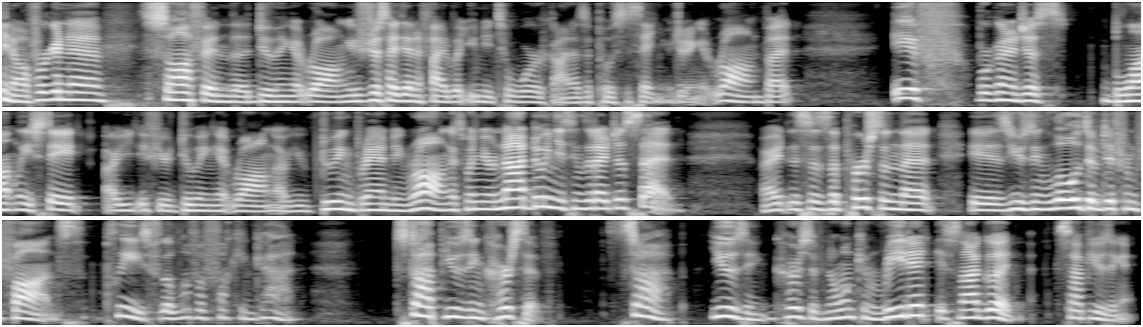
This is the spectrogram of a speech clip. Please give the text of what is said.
you know, if we're going to soften the doing it wrong, you've just identified what you need to work on as opposed to saying you're doing it wrong. But if we're going to just bluntly state are you, if you're doing it wrong, are you doing branding wrong? It's when you're not doing these things that I just said. Right? This is the person that is using loads of different fonts. Please, for the love of fucking God, stop using cursive. Stop using cursive. No one can read it. It's not good. Stop using it.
